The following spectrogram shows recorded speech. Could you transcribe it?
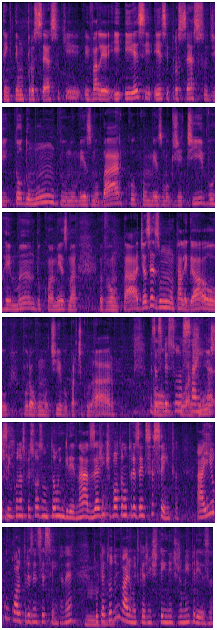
tem que ter um processo que e valer. E, e, esse esse processo de todo mundo no mesmo barco com o mesmo objetivo remando com a mesma vontade. Às vezes um não está legal por algum motivo particular mas ou, as pessoas saem assim quando as pessoas não estão engrenadas a gente volta no 360 Aí eu concordo 360, né? Uhum. Porque é todo o environment que a gente tem dentro de uma empresa.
